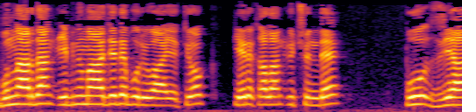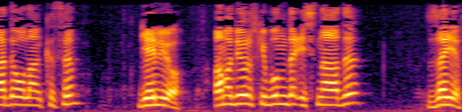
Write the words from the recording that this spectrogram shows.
Bunlardan İbn Mace'de bu rivayet yok. Geri kalan üçünde bu ziyade olan kısım geliyor. Ama diyoruz ki bunun da isnadı zayıf.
